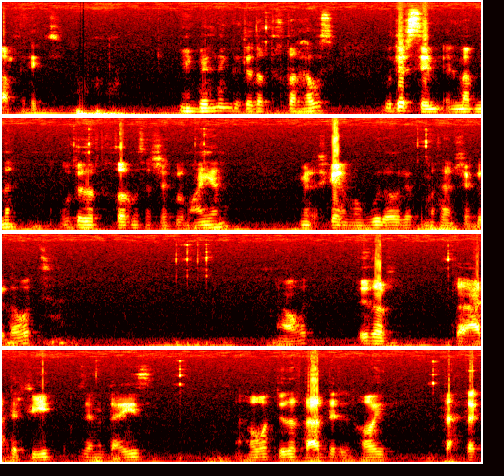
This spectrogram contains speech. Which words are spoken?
Architect من building تقدر تختار house وترسم المبنى وتقدر تختار مثلا شكل معين من الأشكال الموجودة وليكن مثلا الشكل دوت. أهوت. تقدر تعدل فيه زي ما أنت عايز. أهوت. تقدر تعدل الهاي بتاعتك.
